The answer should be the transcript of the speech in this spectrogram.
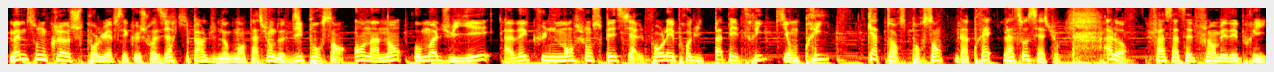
Même son cloche pour l'UFC Que Choisir qui parle d'une augmentation de 10% en un an au mois de juillet, avec une mention spéciale pour les produits de papeterie qui ont pris 14% d'après l'association. Alors, face à cette flambée des prix,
